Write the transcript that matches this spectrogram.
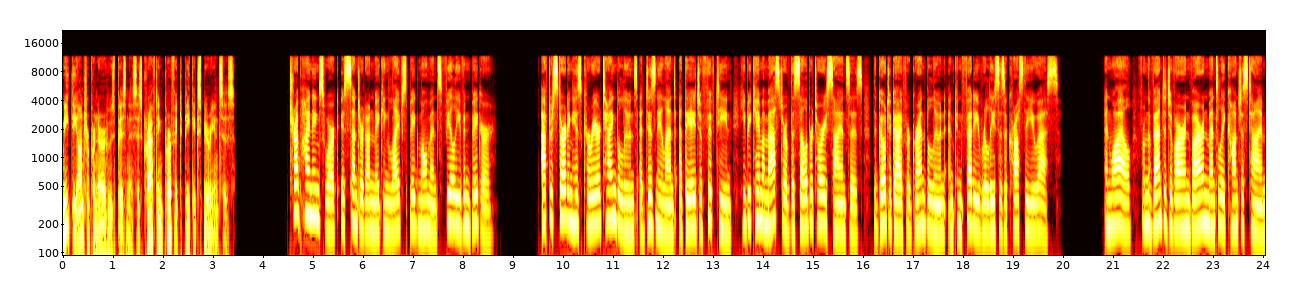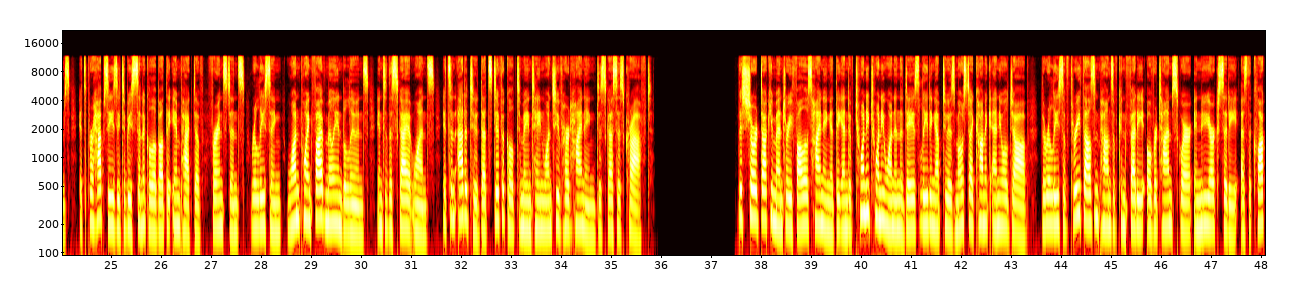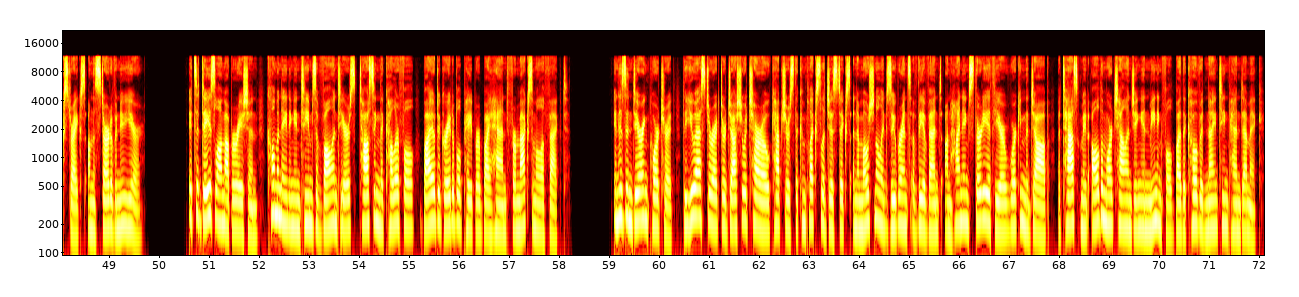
Meet the entrepreneur whose business is crafting perfect peak experiences. Treb Heining's work is centered on making life's big moments feel even bigger. After starting his career tying balloons at Disneyland at the age of 15, he became a master of the celebratory sciences, the go to guy for grand balloon and confetti releases across the U.S. And while, from the vantage of our environmentally conscious times, it's perhaps easy to be cynical about the impact of, for instance, releasing 1.5 million balloons into the sky at once, it's an attitude that's difficult to maintain once you've heard Heining discuss his craft. This short documentary follows Heining at the end of 2021 in the days leading up to his most iconic annual job, the release of 3,000 pounds of confetti over Times Square in New York City as the clock strikes on the start of a new year. It's a days long operation, culminating in teams of volunteers tossing the colorful, biodegradable paper by hand for maximal effect. In his endearing portrait, the U.S. director Joshua Charo captures the complex logistics and emotional exuberance of the event on Heining's 30th year working the job, a task made all the more challenging and meaningful by the COVID 19 pandemic.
